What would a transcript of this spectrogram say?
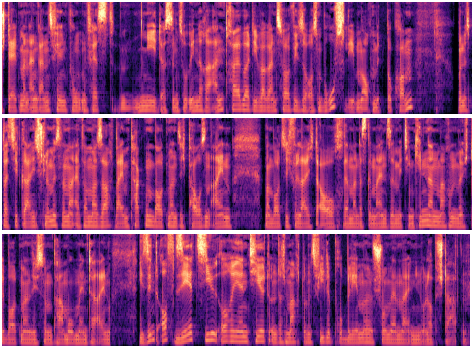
stellt man an ganz vielen Punkten fest, nee, das sind so innere Antreiber, die wir ganz häufig so aus dem Berufsleben auch mitbekommen. Und es passiert gar nichts Schlimmes, wenn man einfach mal sagt, beim Packen baut man sich Pausen ein. Man baut sich vielleicht auch, wenn man das gemeinsam mit den Kindern machen möchte, baut man sich so ein paar Momente ein. Die sind oft sehr zielorientiert und das macht uns viele Probleme schon, wenn wir in den Urlaub starten.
